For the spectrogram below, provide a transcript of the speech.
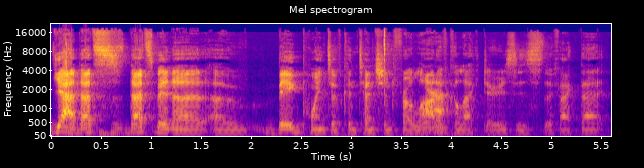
yeah, that's that's been a, a big point of contention for a lot Yeah. of collectors is the fact that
